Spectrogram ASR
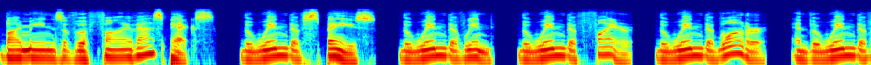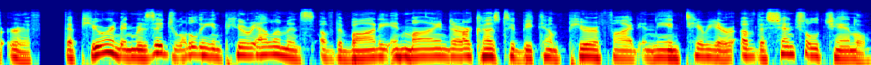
By means of the five aspects, the wind of space, the wind of wind, the wind of fire, the wind of water, and the wind of earth, the pure and residually impure elements of the body and mind are caused to become purified in the interior of the central channel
